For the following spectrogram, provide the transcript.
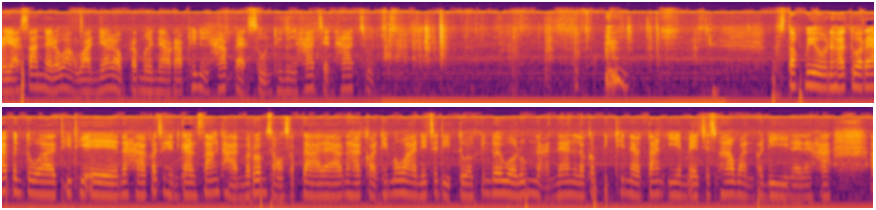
ระยะสั้นในระหว่างวันเนี่ยเราประเมินแนวรับที่ 1580ถึง1575 จุด Stock View นะคะ ตัวแรกเป็นตัว TTA นะคะ ก็จะเห็นการสร้างฐานมาร่วม 2 สัปดาห์แล้วนะคะ ก่อนที่เมื่อวานนี้จะดีดตัวขึ้นด้วยวอลุ่มหนาแน่น แล้วก็ปิดที่แนวต้าน EMA 75 วันพอดีเลยนะคะ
